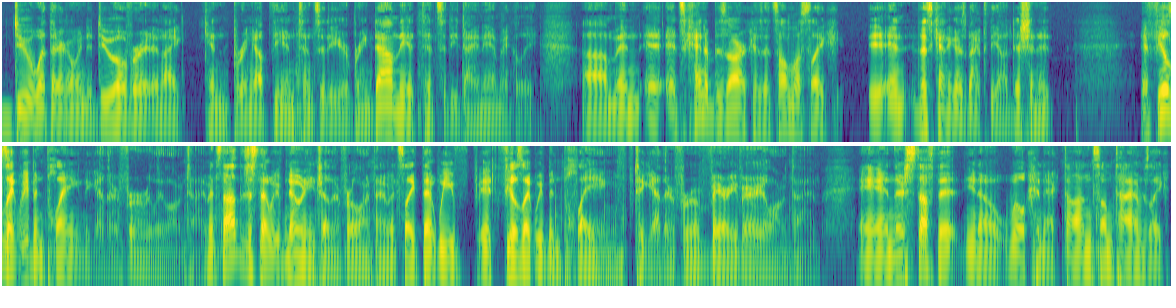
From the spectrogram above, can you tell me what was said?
do what they're going to do over it, and I can bring up the intensity or bring down the intensity dynamically. Um, and it, it's kind of bizarre because it's almost like, and this kind of goes back to the audition. It it feels like we've been playing together for a really long time. It's not just that we've known each other for a long time. It's like that we've it feels like we've been playing together for a very very long time. And there's stuff that, you know, we'll connect on sometimes like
